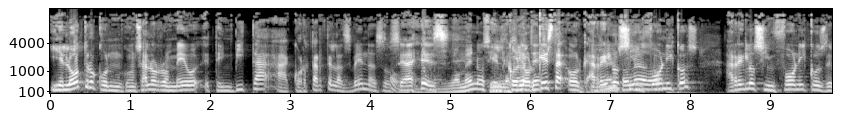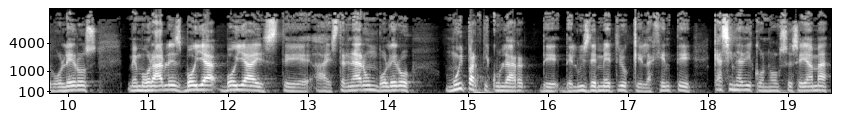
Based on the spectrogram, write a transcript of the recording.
Y el otro con Gonzalo Romeo eh, te invita a cortarte las venas, o Oh, sea, es lo menos, el, con la orquesta, or- arreglos sinfónicos, arreglos sinfónicos de boleros memorables. Voy a, voy a, este, a estrenar un bolero muy particular de, de Luis Demetrio que la gente casi nadie conoce. Se llama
